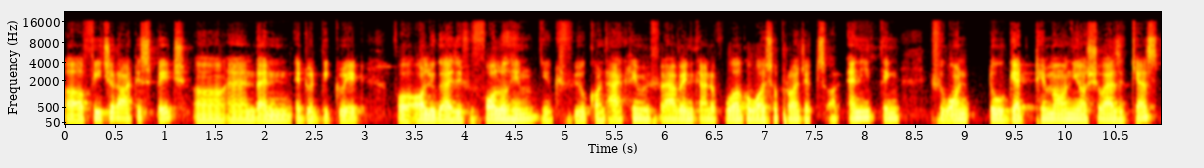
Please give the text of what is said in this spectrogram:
uh, featured artist page, uh, and then it would be great for all you guys if you follow him, if you contact him, if you have any kind of work or voiceover projects or anything. If you want to get him on your show as a guest,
